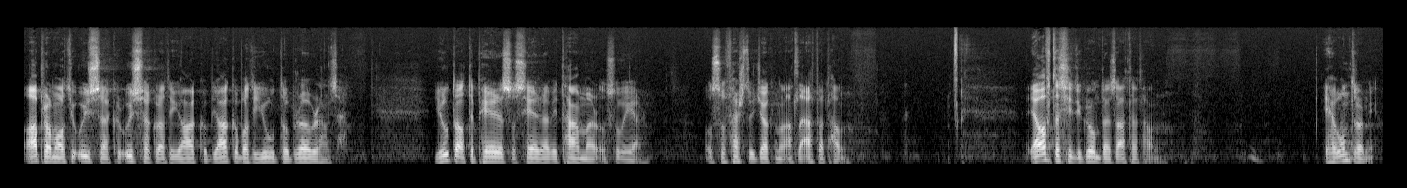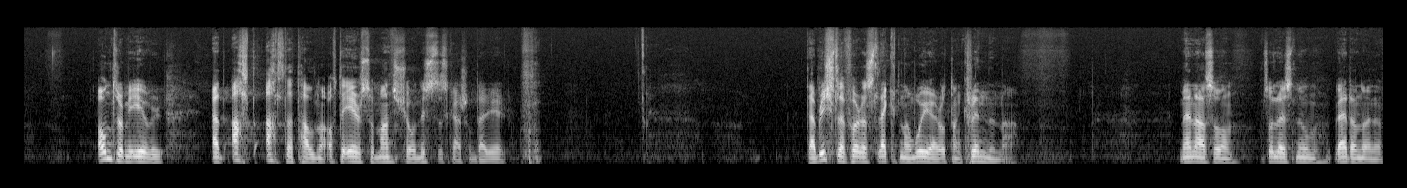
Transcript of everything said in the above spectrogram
Abraham var til Isaker, Isaker åt Jakob, Jakob var til Jota og brøver hans. Jota var til Peres og Sera, vi Tamar og så videre. Og så først du gjør noen atle attertalen. Jeg har ofte sitt i grunn til attertalen. Jeg har undret meg. Undret meg over at alt attertalen ofte er så mannskjånistiske som der er. Det blir ikke for slekten av våre utan kvinnorna. Men alltså, så løs nu världen och ännu.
